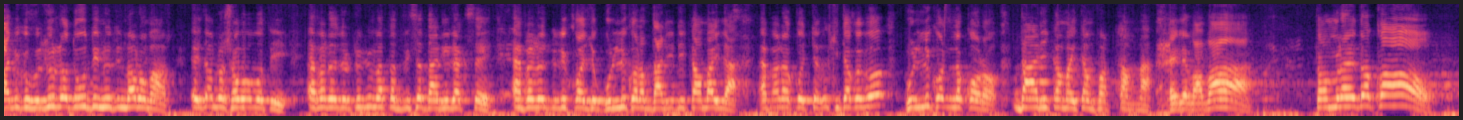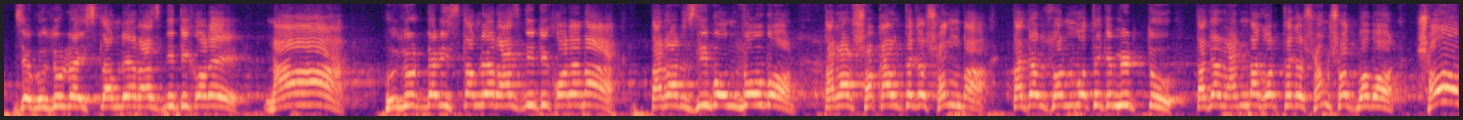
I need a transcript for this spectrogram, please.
আমি কি হুজুররা দুদিন দুদিন বারো মাস। এই যে আমরা সভাপতি, এবারে যে টুপি মাথা দিছে দাঁড়িয়ে রাখছে, এবারে যদি কয় যে গুল্লি করম দাড়ি কামাইলা, এবারে কইতে কিতা কইব? গুল্লি করলে করো, দাড়ি কামাইতাম পারতাম না। তাইলে বাবা, তোমরাই তো কও যে হুজুররা ইসলাম নিয়ে রাজনীতি করে। না হুজুরদের ইসলাম নিয়ে রাজনীতি করে না তারার জীবন যৌবন, তারার সকাল থেকে সন্ধ্যা, তাদের জন্ম থেকে মৃত্যু, তাদের রান্নাঘর থেকে সংসদ ভবন, সব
